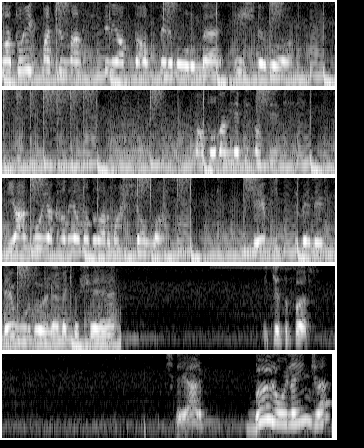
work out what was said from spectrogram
Pato ilk maçında asistini yaptı. Aferin oğlum be. İşte bu. Pato'dan nefis asist. Yango'yu yakalayamadılar maşallah. ne gitti be ne, ne vurdu öyle be köşeye. 2-0. İşte yani böyle oynayınca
